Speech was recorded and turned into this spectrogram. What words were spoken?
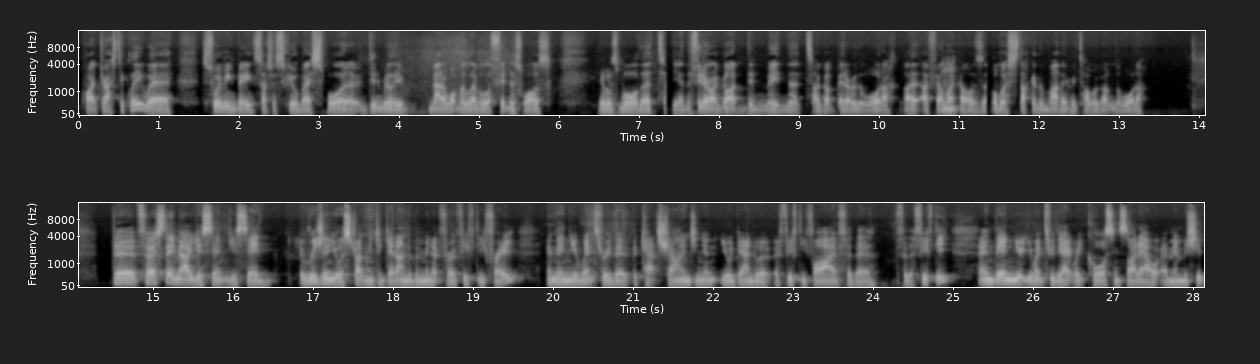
quite drastically. Where swimming being such a skill based sport, it didn't really matter what my level of fitness was. It was more that yeah, the fitter I got didn't mean that I got better in the water. I, I felt mm. like I was almost stuck in the mud every time I got in the water. The first email you sent, you said originally you were struggling to get under the minute for a 50 free, and then you went through the the catch challenge and you, you were down to a, a 55 for the for the 50. And then you, you went through the eight week course inside our, our, membership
